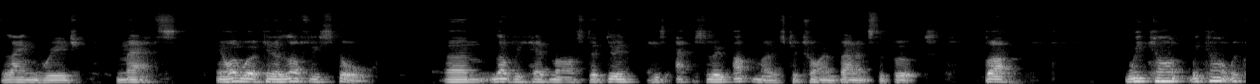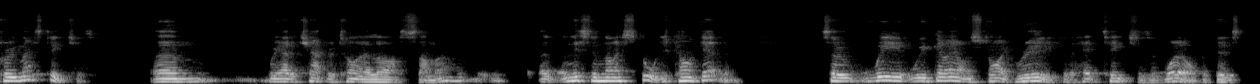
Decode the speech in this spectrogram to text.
language, maths. You know, I work in a lovely school, um, lovely headmaster doing his absolute utmost to try and balance the books, but we can't we can't recruit maths teachers. Um, we had a chap retire last summer, and this is a nice school, You just can't get them. So we we go out on strike really for the head teachers as well because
